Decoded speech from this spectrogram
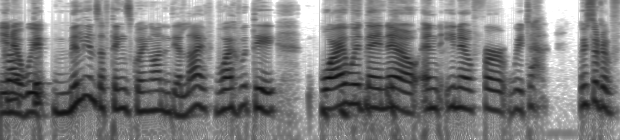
you know, we millions of things going on in their life. Why would they? Why would they know? And you know, for we we sort of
